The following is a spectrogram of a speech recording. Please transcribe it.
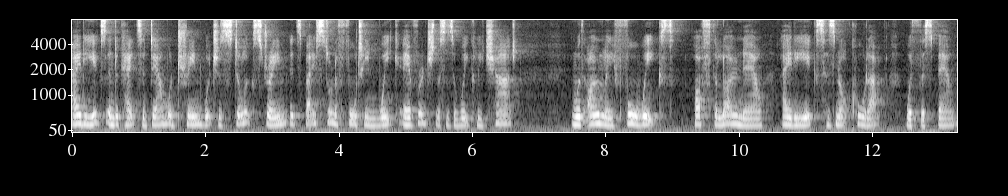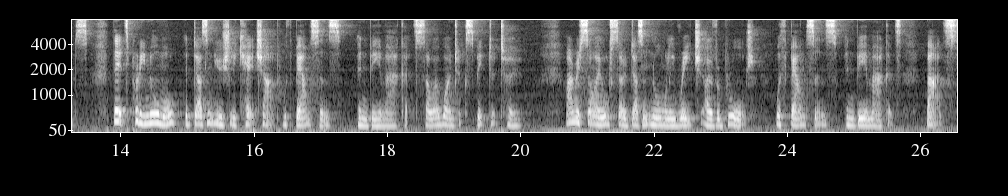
ADX indicates a downward trend which is still extreme. It's based on a 14 week average. This is a weekly chart. And with only four weeks off the low now, ADX has not caught up with this bounce. That's pretty normal. It doesn't usually catch up with bounces in bear markets, so I won't expect it to. RSI also doesn't normally reach overbought with bounces in bear markets, but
